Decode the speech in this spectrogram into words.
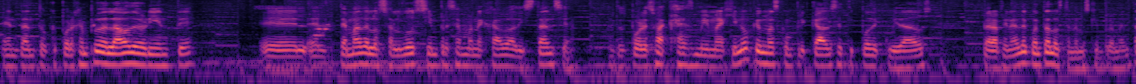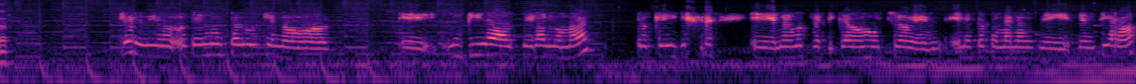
en tanto que por ejemplo del lado de Oriente el, tema de los saludos siempre se ha manejado a distancia, entonces por eso acá es, me imagino que es más complicado ese tipo de cuidados, pero a final de cuentas los tenemos que implementar. Claro, o sea, no es algo que nos eh, impida hacer algo más, creo que ya eh, lo hemos practicado mucho en, estas semanas de, de encierro,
